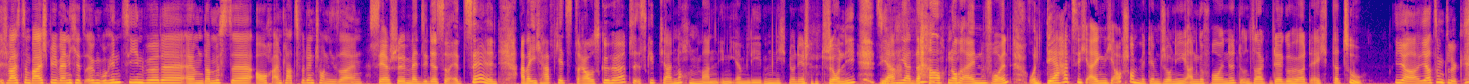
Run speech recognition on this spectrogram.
Ich weiß zum Beispiel, wenn ich jetzt irgendwo hinziehen würde, ähm, da müsste auch ein Platz für den Johnny sein. Sehr schön, wenn Sie das so erzählen. Aber ich habe jetzt rausgehört, es gibt ja noch einen Mann in Ihrem Leben, nicht nur den Johnny. Sie ja. haben ja da auch noch einen Freund und der hat sich eigentlich auch schon mit dem Johnny angefreundet und sagt, der gehört echt dazu. Ja, ja, zum Glück.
